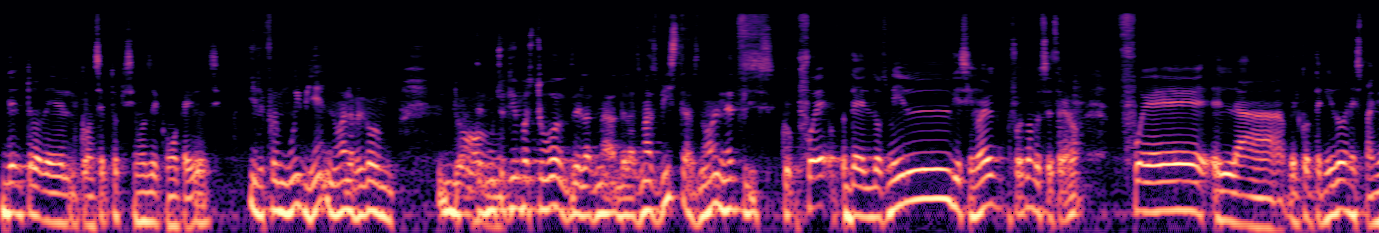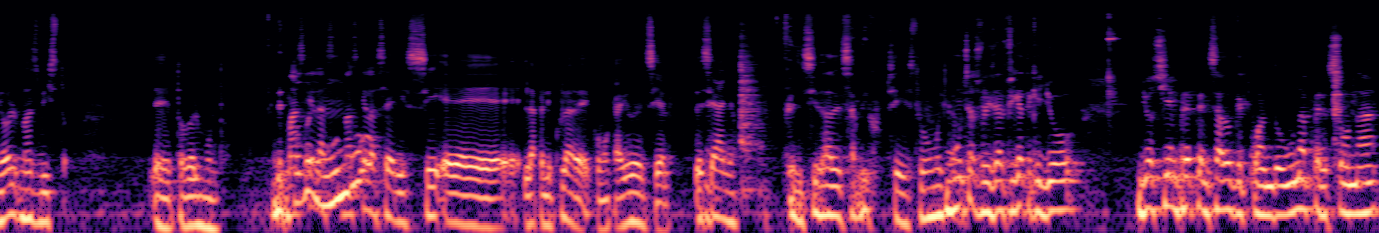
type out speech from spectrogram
dentro del concepto que hicimos de Como Caído del Cielo. Y le fue muy bien, ¿no? La película durante No. mucho tiempo estuvo de las, de las más vistas, ¿no? En Netflix. Fue del 2019, fue cuando se estrenó, fue la- el contenido en español más visto de todo el mundo. ¿De más, todo que el las, mundo? más que las series, sí. eh, la película de Como Caído del Cielo, de ese año. Felicidades, amigo. Sí, estuvo muy cabrón. Muchas felicidades. Fíjate que yo, yo siempre he pensado que cuando una persona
